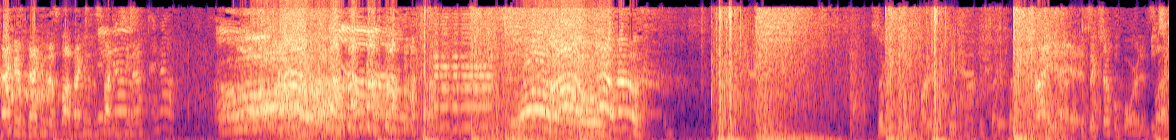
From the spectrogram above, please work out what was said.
back, in, back into the spot. Back into the There spot, you go. Christina. I know. Whoa! Oh! Oh. Part of the school's knocking players out. Right, yeah, yeah. It's like shuffleboard. It's like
